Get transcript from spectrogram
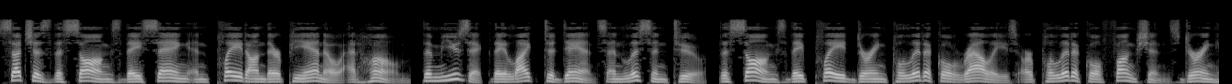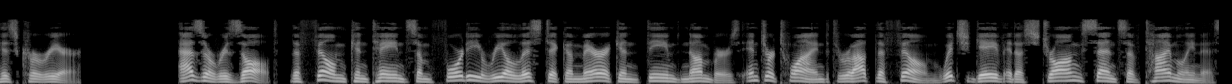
such as the songs they sang and played on their piano at home, the music they liked to dance and listen to, the songs they played during political rallies or political functions during his career. As a result, the film contained some 40 realistic American-themed numbers intertwined throughout the film which gave it a strong sense of timeliness.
